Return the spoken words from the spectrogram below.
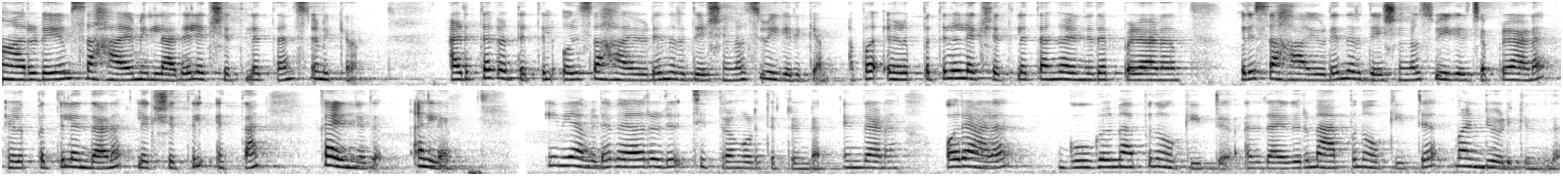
ആരുടെയും സഹായമില്ലാതെ ലക്ഷ്യത്തിലെത്താൻ ശ്രമിക്കണം. അടുത്ത ഘട്ടത്തിൽ ഒരു സഹായിയുടെ നിർദ്ദേശങ്ങൾ സ്വീകരിക്കാം. അപ്പോൾ എളുപ്പത്തിൽ ലക്ഷ്യത്തിലെത്താൻ കഴിഞ്ഞത് എപ്പോഴാണ്? ഒരു സഹായിയുടെ നിർദ്ദേശങ്ങൾ സ്വീകരിച്ചപ്പോഴാണ് എളുപ്പത്തിൽ എന്താണ്? ലക്ഷ്യത്തിൽ എത്താൻ കഴിഞ്ഞത്. അല്ലേ? ഇനി അവിടെ വേറൊരു ചിത്രം കൊടുത്തിട്ടുണ്ട്. എന്താണ്? ഒരാൾ ഗൂഗിൾ മാപ്പ് നോക്കിയിട്ട് അതായത് ഒരു മാപ്പ് നോക്കിയിട്ട് വണ്ടി ഓടിക്കുന്നത്.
